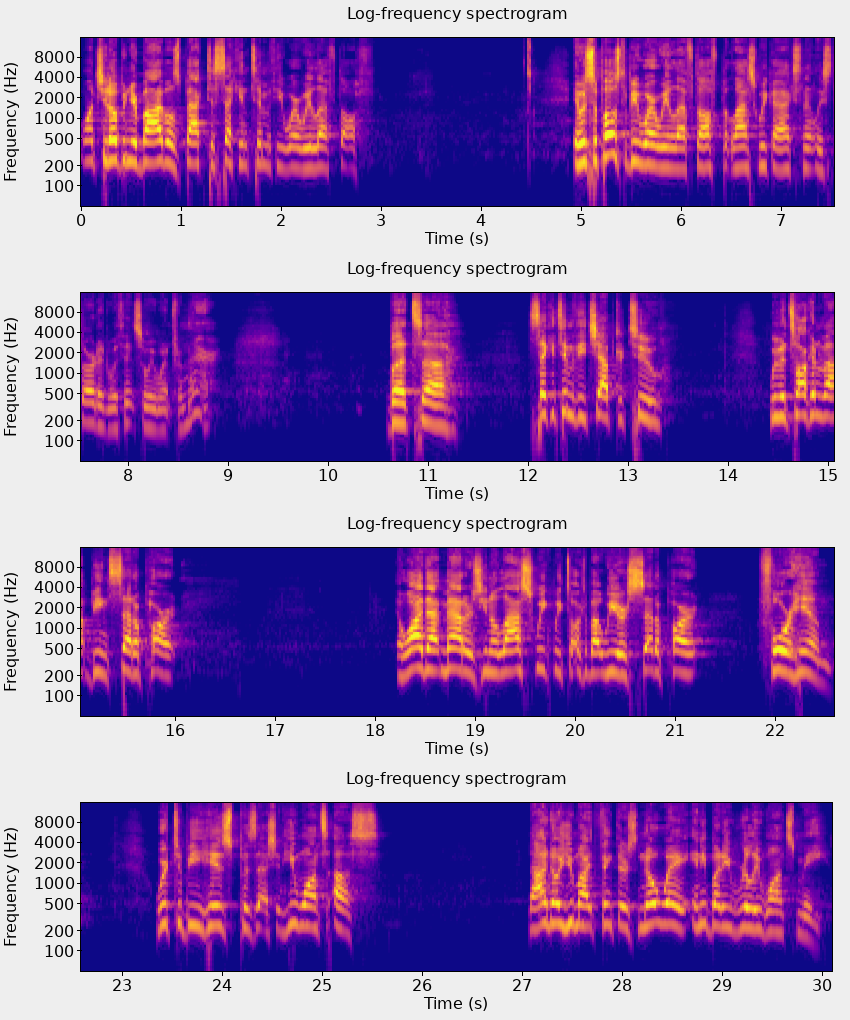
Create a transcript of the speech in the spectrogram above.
I want you to open your Bibles back to 2 Timothy where we left off. It was supposed to be where we left off, but last week I accidentally started with it, so we went from there. But uh, 2 Timothy chapter 2, we've been talking about being set apart. And why that matters, you know, last week we talked about we are set apart for Him. We're to be His possession. He wants us. Now, I know you might think there's no way anybody really wants me.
